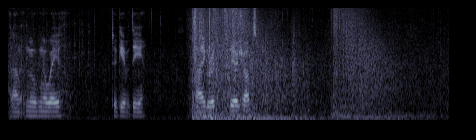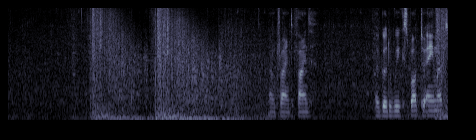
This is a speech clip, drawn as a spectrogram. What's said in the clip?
and Moving away to give the tiger a clear shot. I'm trying to find a good weak spot to aim at.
